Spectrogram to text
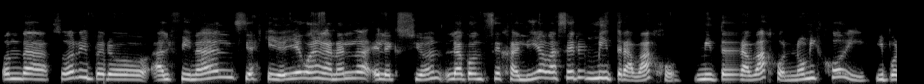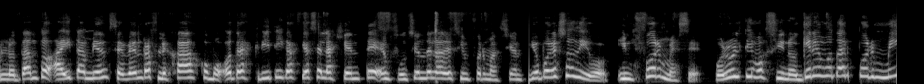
Onda, sorry, pero al final, si es que yo llego a ganar la elección, la concejalía va a ser mi trabajo, mi trabajo, no mi hobby. Y por lo tanto, ahí también se ven reflejadas como otras críticas que hace la gente en función de la desinformación. Yo por eso digo, infórmese. Por último, si no quiere votar por mí,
